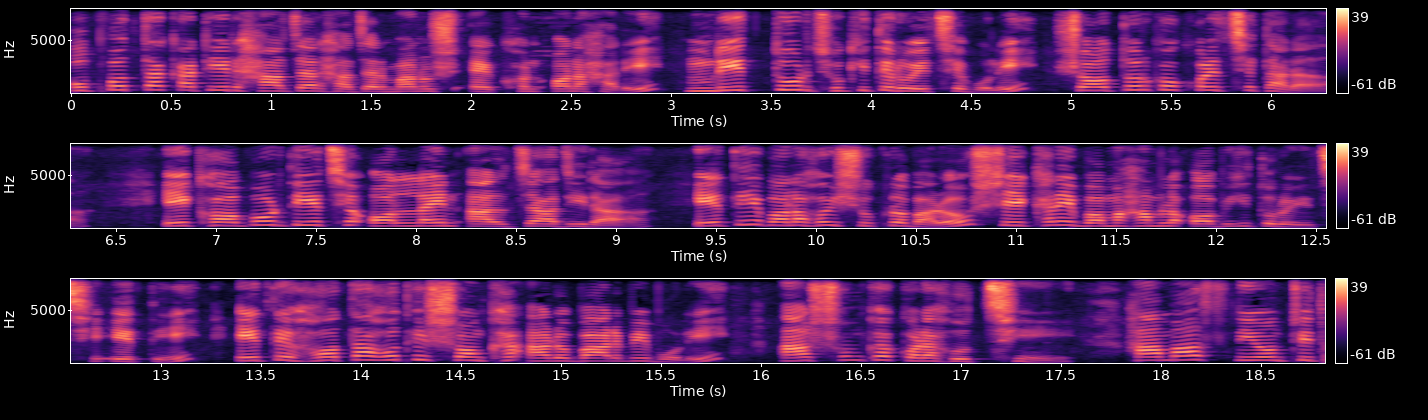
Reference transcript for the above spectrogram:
উপত্যকাটির হাজার হাজার মানুষ এখন অনাহারে, মৃত্যুর ঝুঁকিতে রয়েছে বলে সতর্ক করেছে তারা। এ খবর দিয়েছে অনলাইন আল জাজিরা। এতে বলা হয় শুক্রবারও সেখানে বোমা হামলা অব্যাহত রয়েছে। এতে এতে হতাহতের সংখ্যা আরও বাড়বে বলে আশঙ্কা করা হচ্ছে। হামাস নিয়ন্ত্রিত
